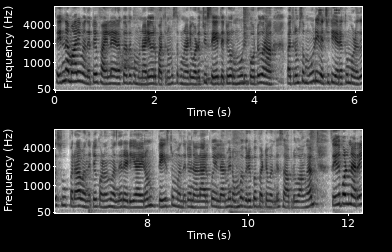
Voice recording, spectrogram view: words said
ஸோ இந்த மாதிரி வந்துட்டு ஃபைனலாக இறக்கிறதுக்கு முன்னாடி ஒரு பத்து நிமிஷத்துக்கு முன்னாடி உடச்சி சேர்த்துட்டு ஒரு மூடி போட்டு ஒரு பத்து நிமிஷம் மூடி வச்சுட்டு இறக்கும் பொழுது சூப்பராக வந்துட்டு குழம்பு வந்து ரெடி ஆயிரும். டேஸ்ட்டும் வந்துட்டு நல்லாயிருக்கும் எல்லாருமே ரொம்ப விருப்பப்பட்டு வந்து சாப்பிடுவாங்க. ஸோ இது போல் நிறைய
